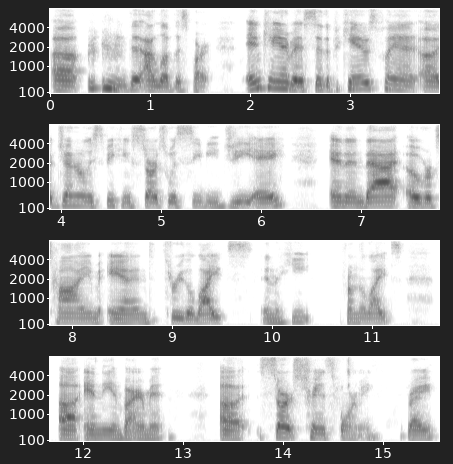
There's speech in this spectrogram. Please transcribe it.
Uh, the, I love this part in cannabis. So the cannabis plant, uh, generally speaking, starts with CBGA, and then that over time and through the lights and the heat from the lights uh, and the environment uh, starts transforming right?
